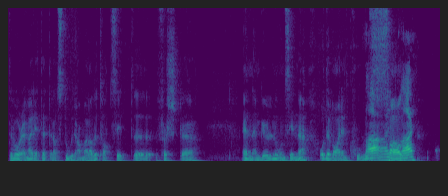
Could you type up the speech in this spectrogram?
til Vålerenga rett etter at Storhamar hadde tatt sitt første NM-gull noensinne. Og det var en kolossal Nei, nei.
